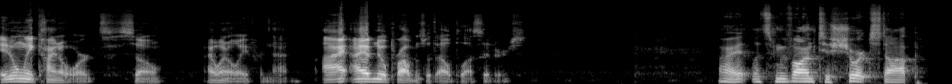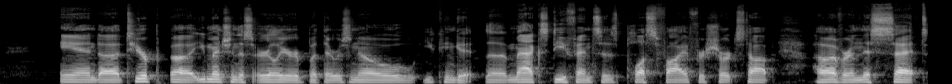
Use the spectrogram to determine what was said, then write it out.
it only kind of worked, so I went away from that. I, I have no problems with L plus hitters. All right, let's move on to shortstop. And uh, to your, uh, you mentioned this earlier, but there was no. You can get the max defenses plus five for shortstop. However, in this set,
